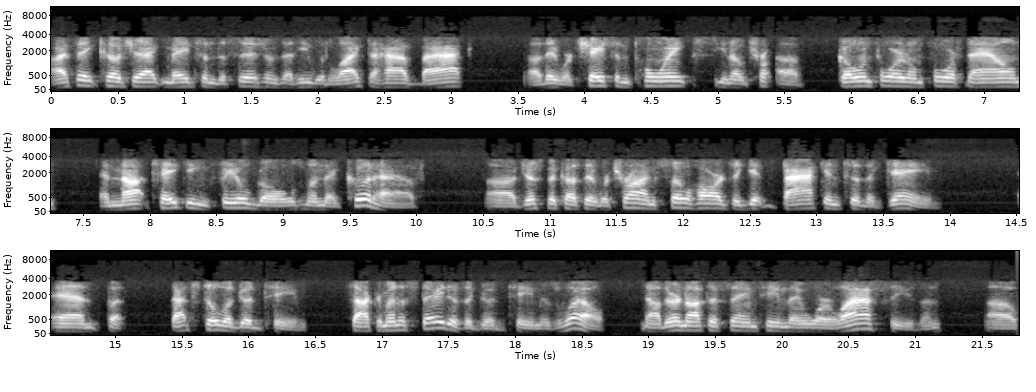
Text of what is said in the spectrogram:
I think Coach Eck made some decisions that he would like to have back. Uh, they were chasing points, you know, tr- uh, going for it on fourth down and not taking field goals when they could have, uh, just because they were trying so hard to get back into the game. And, but that's still a good team. Sacramento State is a good team as well. Now they're not the same team they were last season, uh,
